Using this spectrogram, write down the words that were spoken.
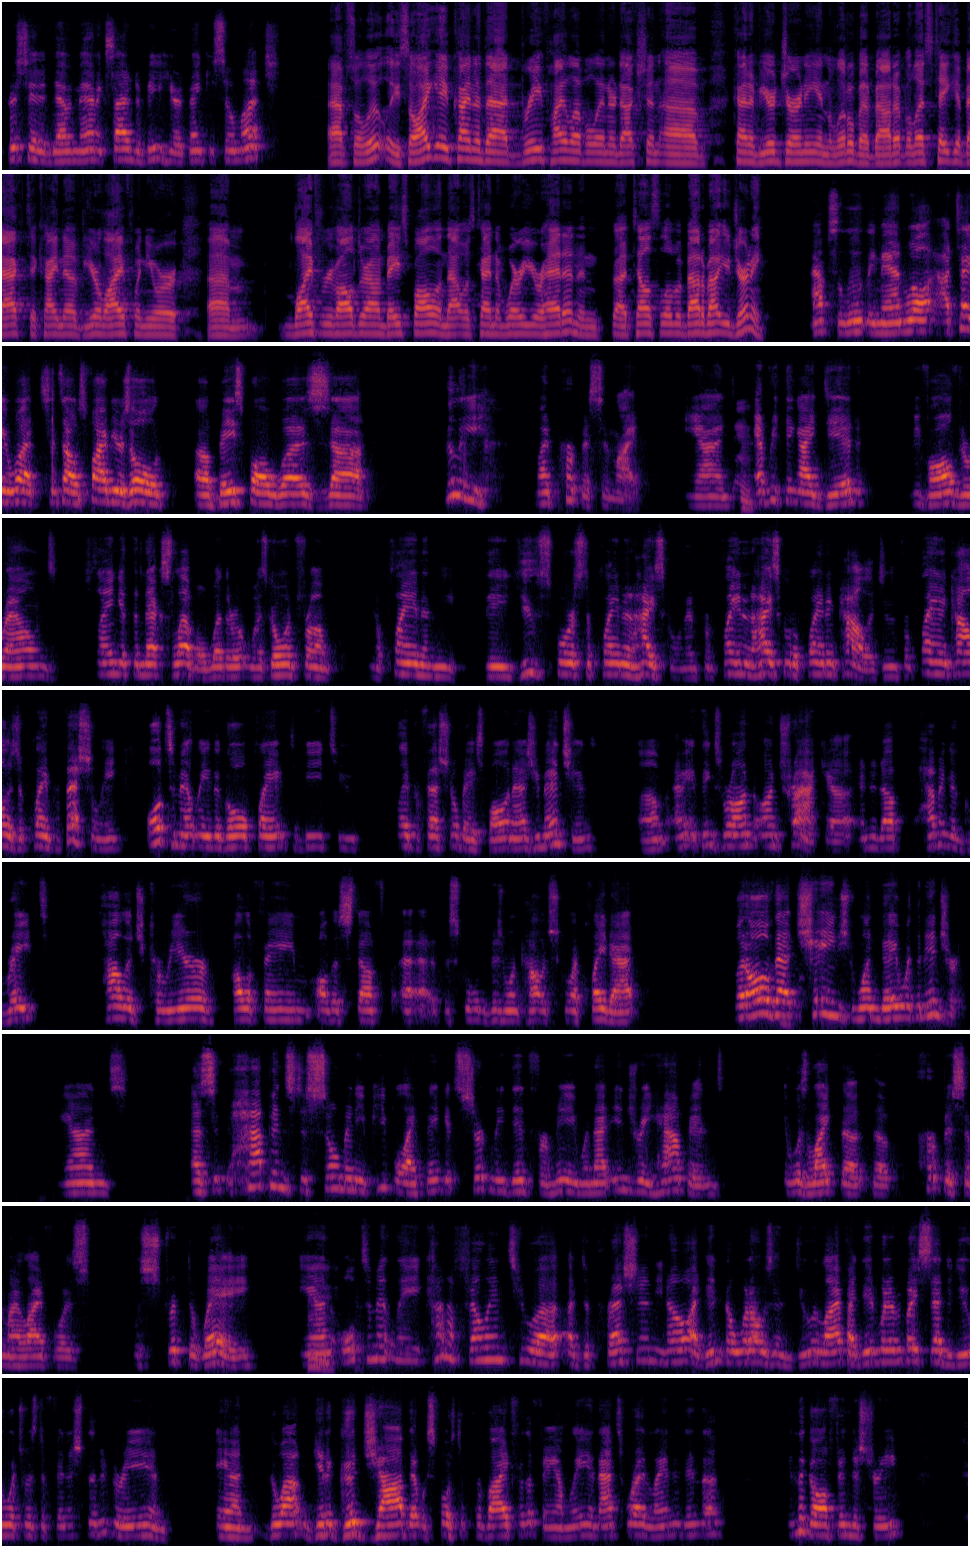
Appreciate it devin man. Excited to be here. Thank you so much. Absolutely. So I gave kind of that brief high level introduction of kind of your journey and a little bit about it, but let's take it back to kind of your life when you were um, life revolved around baseball and that was kind of where you were headed and uh, tell us a little bit about about your journey. Absolutely, man. Well, I tell you what, since I was five years old, uh, baseball was uh, really my purpose in life. And mm. everything I did revolved around playing at the next level, whether it was going from, you know, playing in the, the youth sports to playing in high school, and then from playing in high school to playing in college, and then from playing in college to playing professionally. Ultimately, the goal playing to be to play professional baseball. And as you mentioned, um, I mean, things were on on track. Uh, ended up having a great college career, Hall of Fame, all this stuff at the school, Division One college school I played at. But all of that changed one day with an injury, and as it happens to so many people, I think it certainly did for me. When that injury happened, it was like the the purpose in my life was was stripped away and mm. ultimately kind of fell into a, a, depression. You know, I didn't know what I was going to do in life. I did what everybody said to do, which was to finish the degree and and go out and get a good job that was supposed to provide for the family. And that's where I landed in the in the golf industry.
